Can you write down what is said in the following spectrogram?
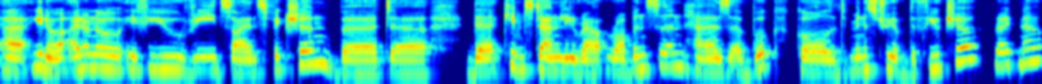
uh, you know, I don't know if you read science fiction, but uh, the Kim Stanley Robinson has a book called Ministry of the Future right now,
